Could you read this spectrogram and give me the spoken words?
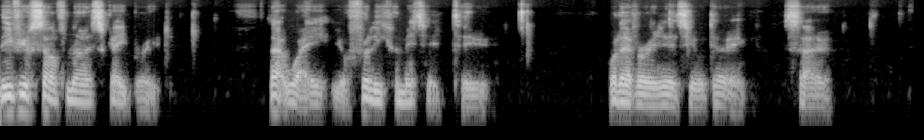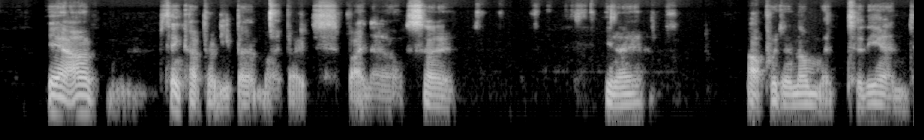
Leave yourself no escape route. That way, you're fully committed to whatever it is you're doing. So, yeah, I think I probably burnt my boats by now. So, you know, upward and onward to the end.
